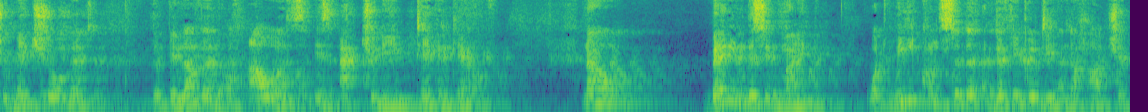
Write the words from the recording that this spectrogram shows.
to make sure that the beloved of ours is actually taken care of. Now, bearing this in mind, what we consider a difficulty and a hardship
